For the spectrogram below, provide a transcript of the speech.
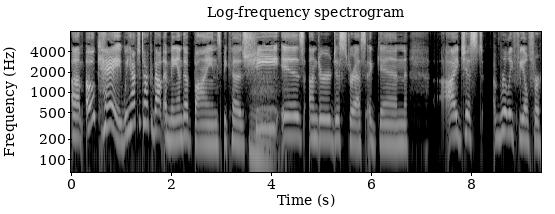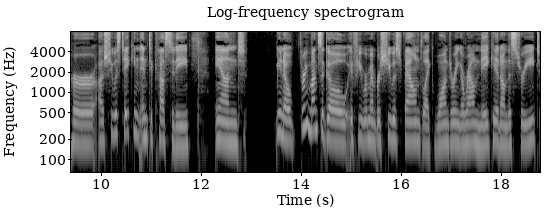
Um, okay, we have to talk about Amanda Bynes because she is under distress again. I just really feel for her. Uh, she was taken into custody, and you know, three months ago, if you remember, she was found like wandering around naked on the street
